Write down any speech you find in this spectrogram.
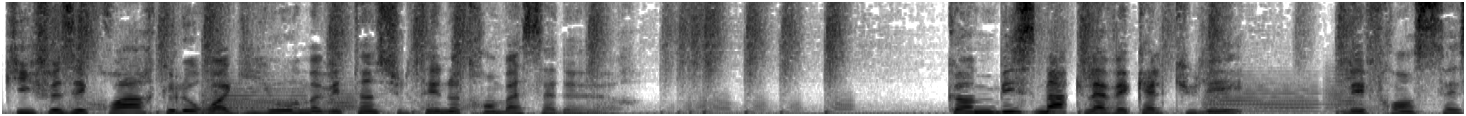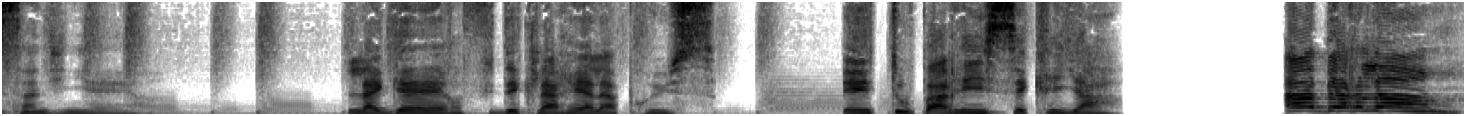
qui faisait croire que le roi Guillaume avait insulté notre ambassadeur. Comme Bismarck l'avait calculé, les Français s'indignèrent. La guerre fut déclarée à la Prusse et tout Paris s'écria À Berlin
